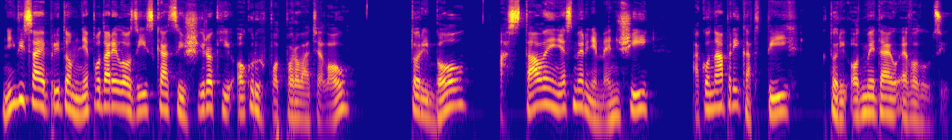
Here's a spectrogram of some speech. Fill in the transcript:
Nikdy sa jej pritom nepodarilo získať si široký okruh podporovateľov, ktorý bol a stále je nesmierne menší ako napríklad tých, ktorí odmietajú evolúciu.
